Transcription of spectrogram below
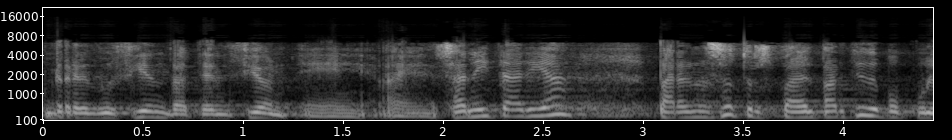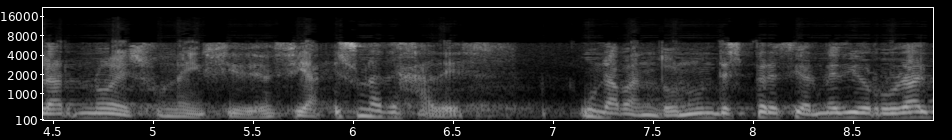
reduciendo atención eh, eh, sanitaria, para nosotros, para el Partido Popular, no es una incidencia, es una dejadez, un abandono, un desprecio al medio rural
